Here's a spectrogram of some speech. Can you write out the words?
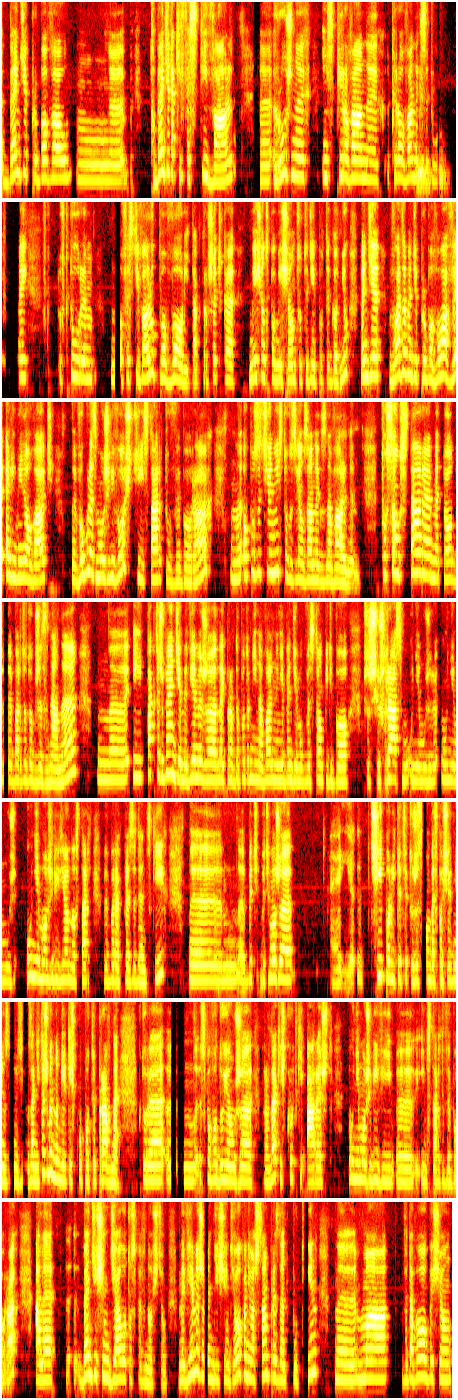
będzie próbował, to będzie taki festiwal e, różnych inspirowanych, kreowanych sytuacji, w którym po festiwalu powoli, tak troszeczkę miesiąc po miesiącu, tydzień po tygodniu, będzie, władza będzie próbowała wyeliminować w ogóle z możliwości startu w wyborach opozycjonistów związanych z Nawalnym. To są stare metody, bardzo dobrze znane i tak też będzie. My wiemy, że najprawdopodobniej Nawalny nie będzie mógł wystąpić, bo przecież już raz mu uniemożliwiono start w wyborach prezydenckich. Być, być może ci politycy, którzy są bezpośrednio z nim związani, też będą mieli jakieś kłopoty prawne, które spowodują, że prawda, jakiś krótki areszt uniemożliwi y, im start w wyborach, ale y, będzie się działo to z pewnością. My wiemy, że będzie się działo, ponieważ sam prezydent Putin y, ma, wydawałoby się,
